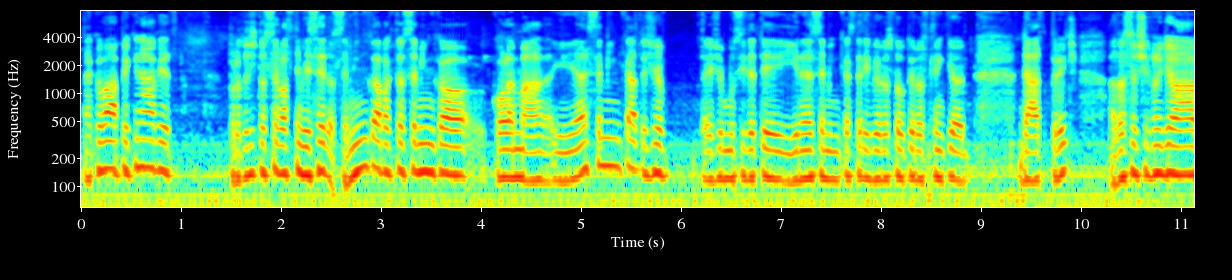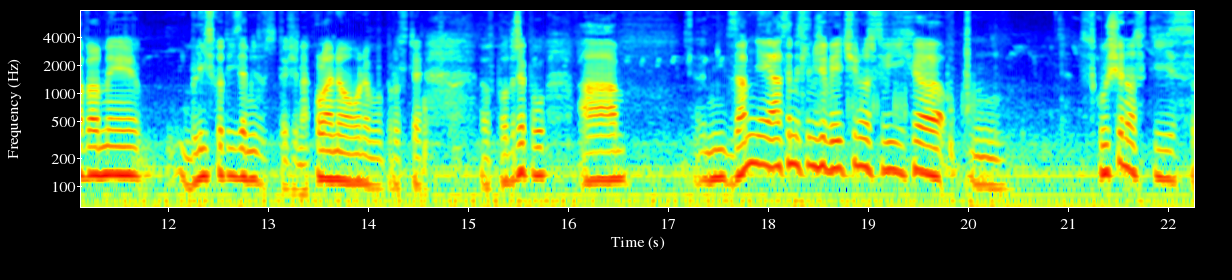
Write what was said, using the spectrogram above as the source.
taková pěkná věc, protože to se vlastně vyseje to semínko a pak to semínko kolem má jiné semínka, takže takže musíte ty jiné semínka, z kterých vyrostou ty rostlinky, dát pryč. A to se všechno dělá velmi blízko té země, takže na kolenou nebo prostě v podřepu. A za mě, já si myslím, že většinu svých eh, zkušeností s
